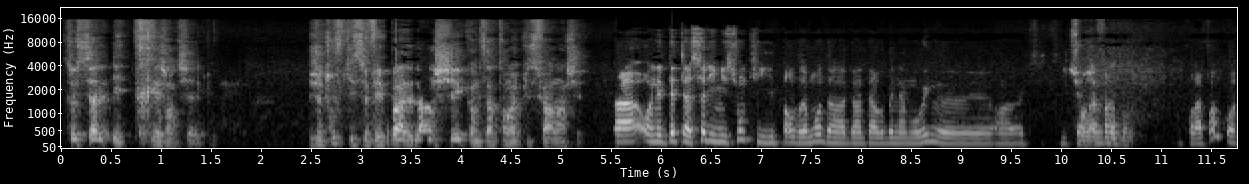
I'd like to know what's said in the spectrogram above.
sociale est très gentille avec lui. Je trouve qu'il se fait pas lyncher comme certains auraient pu se faire lyncher. Bah, on est peut-être la seule émission qui parle vraiment d'un Ruben Amorim euh, sur la fin, quoi. Sur la fin, quoi.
